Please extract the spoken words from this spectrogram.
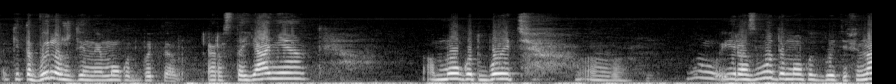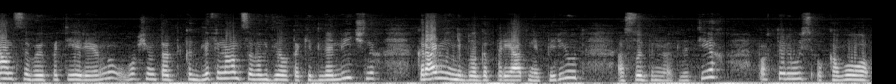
Какие-то вынужденные могут быть э, расстояния, могут быть э, ну, и разводы могут быть, и финансовые потери. Ну, в общем-то, как для финансовых дел, так и для личных. Крайне неблагоприятный период, особенно для тех, повторюсь, у кого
